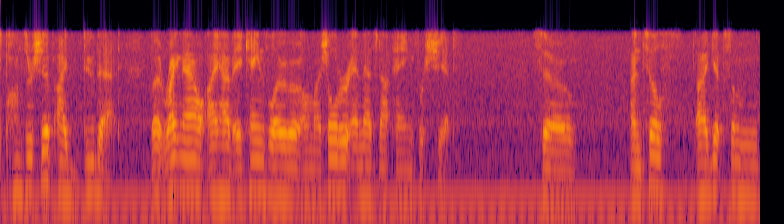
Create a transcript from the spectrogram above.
sponsorship, I'd do that. But right now, I have a Canes logo on my shoulder, and that's not paying for shit. So, until I get some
